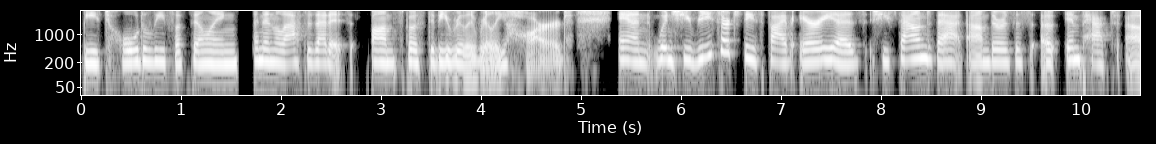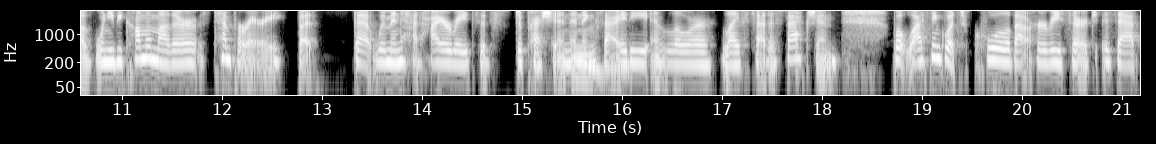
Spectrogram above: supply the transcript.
be totally fulfilling. And then the last is that it's um, supposed to be really, really hard. And when she researched these five areas, she found that um, there was this uh, impact of when you become a mother, it's temporary, but that women had higher rates of depression and mm-hmm. anxiety and lower life satisfaction. But I think what's cool about her research is that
